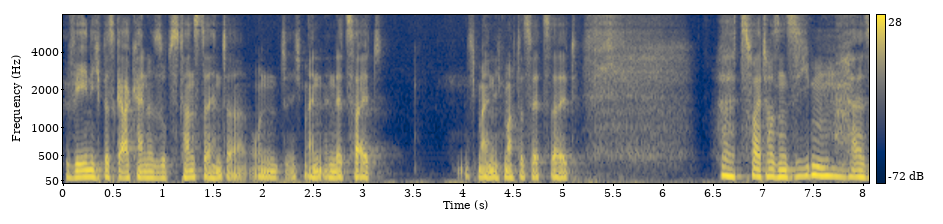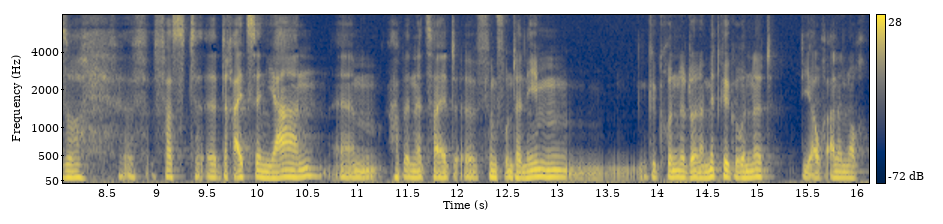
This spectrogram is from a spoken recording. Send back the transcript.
wenig bis gar keine Substanz dahinter. Und ich meine, in der Zeit, ich meine, ich mache das jetzt seit 2007, also äh, fast 13 äh, Jahren, ähm, habe in der Zeit äh, fünf Unternehmen gegründet oder mitgegründet, die auch alle noch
